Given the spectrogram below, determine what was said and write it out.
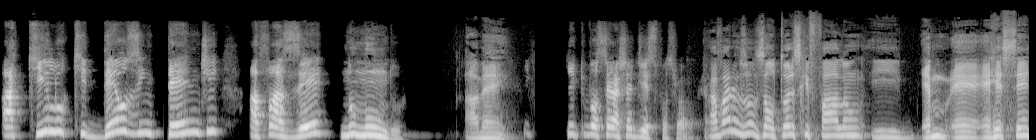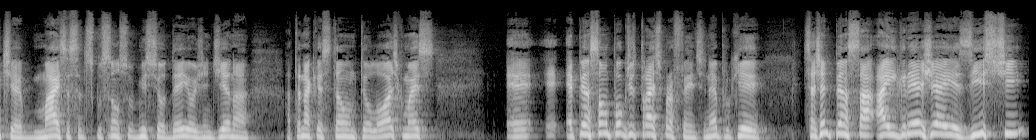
aquilo que Deus entende a fazer no mundo. Amém que, que você acha disso, pastor? Há vários outros autores que falam, e é, é, é recente é mais essa discussão sobre missio Dei hoje em dia, na, até na questão teológica, mas é, é, é pensar um pouco de trás para frente, né? Porque se a gente pensar, a igreja existe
